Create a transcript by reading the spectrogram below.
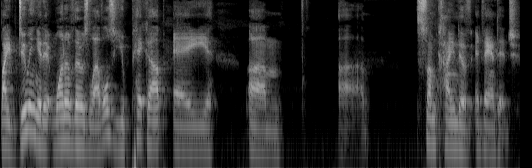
by doing it at one of those levels, you pick up a um, uh, some kind of advantage.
